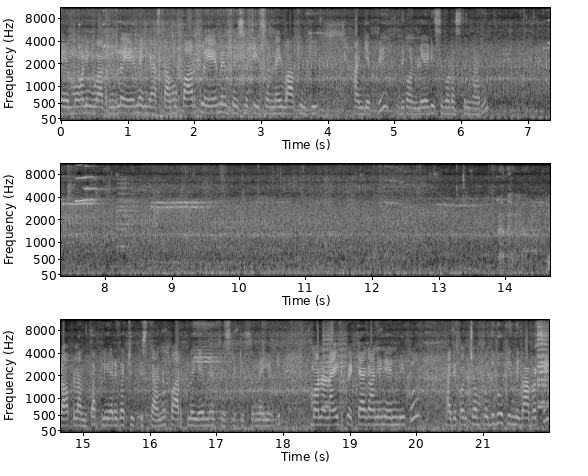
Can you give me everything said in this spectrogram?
మేము మార్నింగ్ వాకింగ్లో ఏమేమి చేస్తాము పార్కులో ఏమేమి ఫెసిలిటీస్ ఉన్నాయి వాకింగ్కి అని చెప్పి ఇదిగోండి లేడీస్ కూడా వస్తున్నారు. లోపలంతా క్లియర్గా చూపిస్తాను పార్కులో ఏమేమి ఫెసిలిటీస్ ఉన్నాయి ఏంటి. మొన్న నైట్ పెట్టా కానీ నేను మీకు అది కొంచెం పొద్దుగూకింది కాబట్టి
